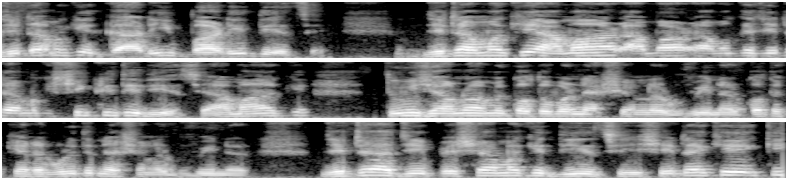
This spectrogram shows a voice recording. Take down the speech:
যেটা আমাকে গাড়ি বাড়ি দিয়েছে যেটা আমাকে আমার আমার আমাকে যেটা আমাকে স্বীকৃতি দিয়েছে আমাকে তুমি জানো আমি কতবার ন্যাশনাল উইনার কত ক্যাটাগরিতে ন্যাশনাল উইনার যেটা যে পেশা আমাকে দিয়েছে সেটাকে কি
